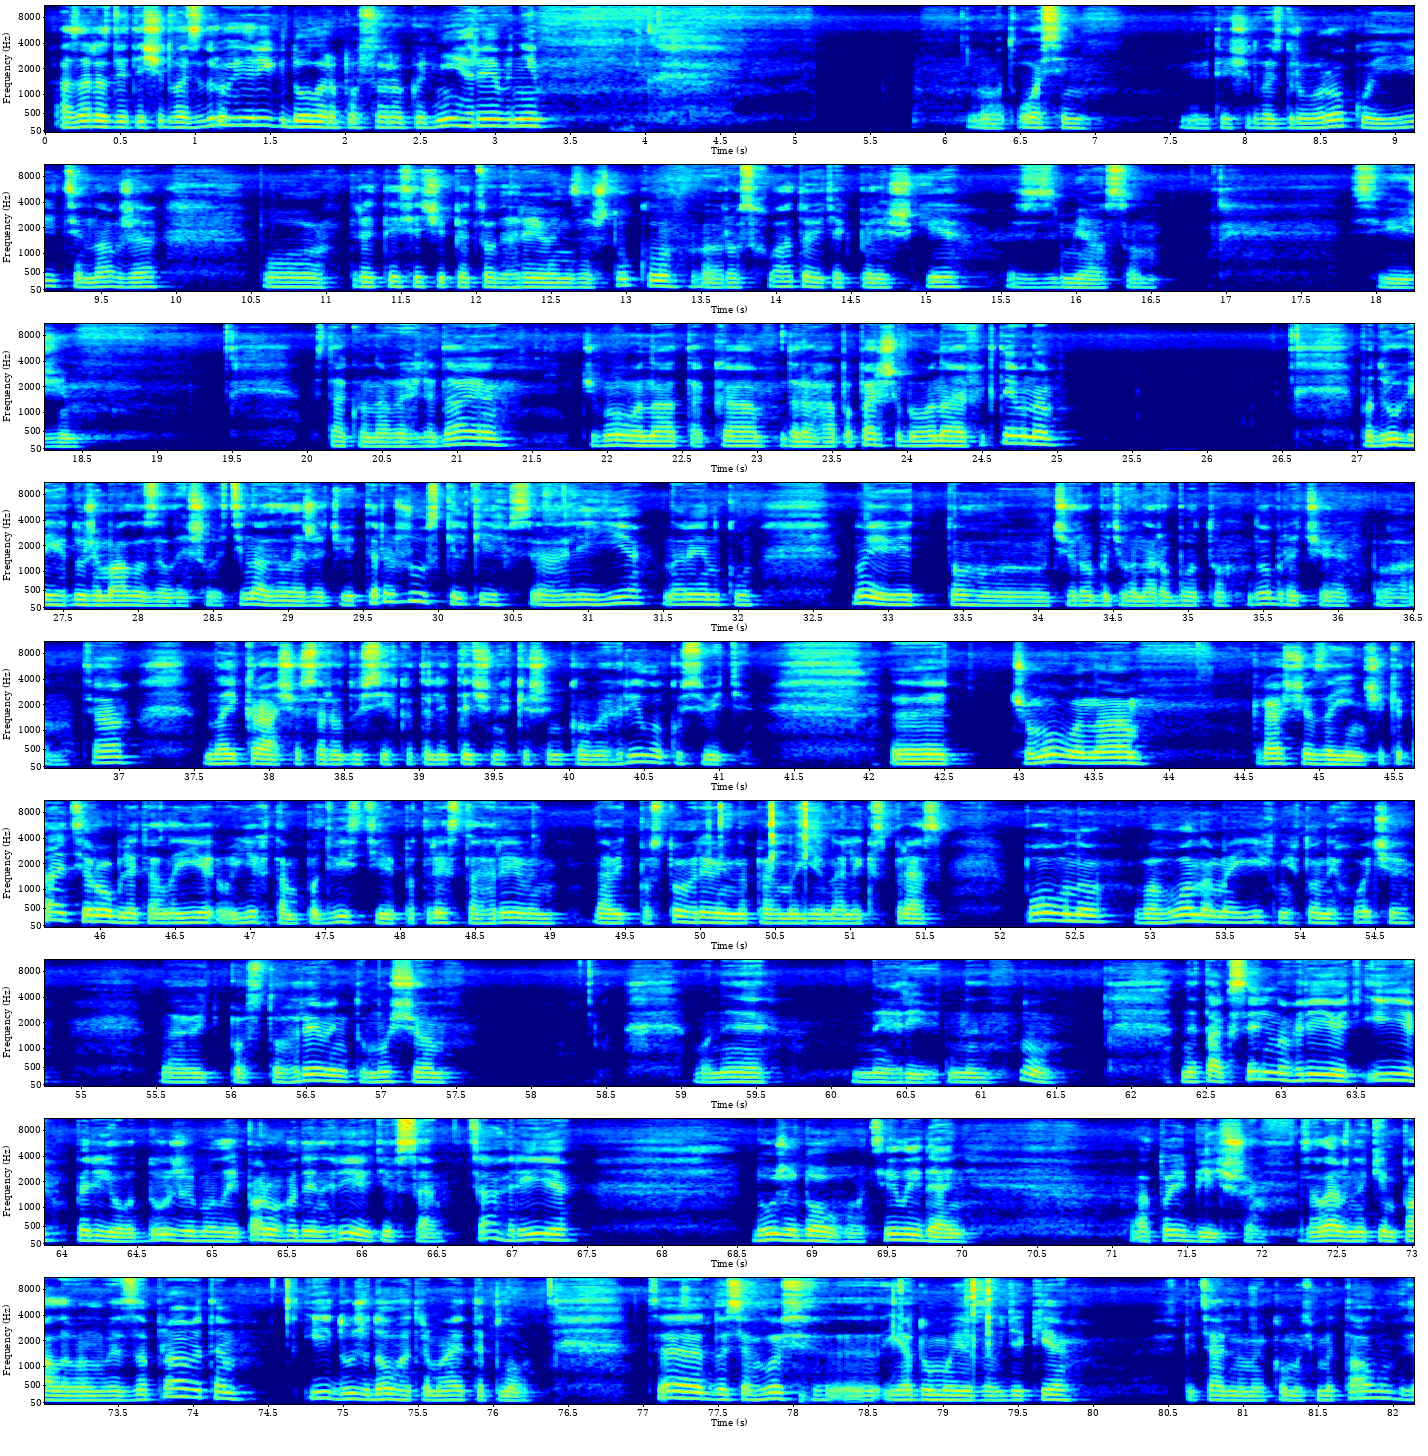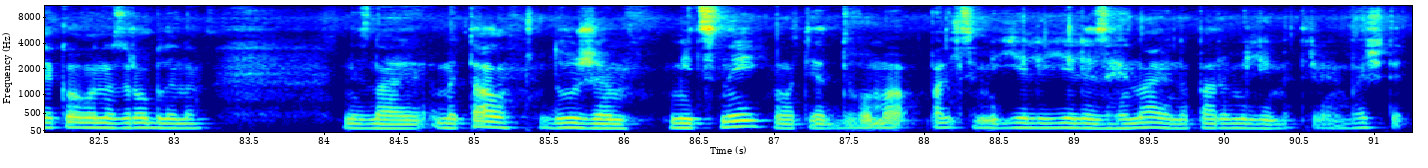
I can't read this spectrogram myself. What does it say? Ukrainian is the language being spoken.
А зараз 2022 рік, долар по 41 гривні. От, осінь 2022 року, і ціна вже по 3500 гривень за штуку розхватують як пиріжки з м'ясом свіжі. Ось так вона виглядає. Чому вона така дорога? По-перше, бо вона ефективна. По-друге, їх дуже мало залишилось. Ціна залежить від тиражу, скільки їх взагалі є на ринку. Ну і від того, чи робить вона роботу добре чи погано. Ця найкраща серед усіх каталітичних кишенькових грілок у світі. Е, Чому вона краще за інші? Китайці роблять, але їх там по 200, по 300 гривень, навіть по 100 гривень, напевно, є на Aliexpress повно, вагонами. Їх ніхто не хоче навіть по 100 гривень, тому що вони не гріють. Ну, не так сильно гріють, і період дуже малий. Пару годин гріють і все. Ця гріє дуже довго, цілий день, а то й більше. Залежно, яким паливом ви заправите, і дуже довго тримає тепло. Це досяглось, я думаю, завдяки спеціальному якомусь металу, з якого воно зроблено. Не знаю, метал дуже міцний. От я двома пальцями єлі-єлі згинаю на пару міліметрів. Бачите?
